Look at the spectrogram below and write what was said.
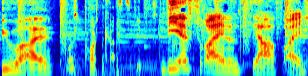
überall, wo es Podcasts gibt. Wir freuen uns sehr auf euch.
